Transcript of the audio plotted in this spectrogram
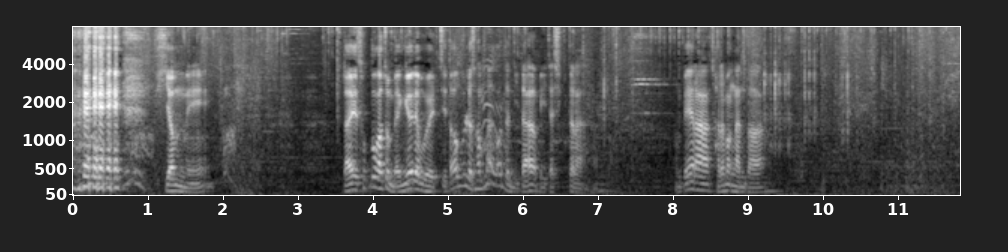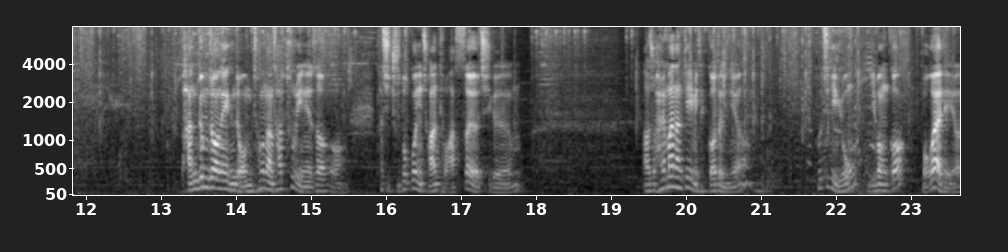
귀엽네. 나의 속도가 좀 맹렬해 보였지. W 선발거든 이 다음에 이 자식들아. 빼라. 자르만 간다. 방금 전에 근데 엄청난 사투로 인해서 다시 주도권이 저한테 왔어요 지금. 아주 할만한 게임이 됐거든요. 솔직히 용 이번 거 먹어야 돼요.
